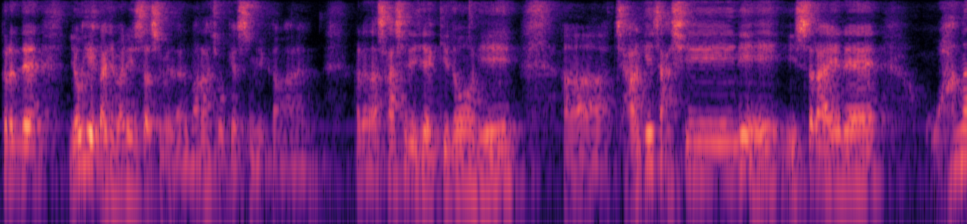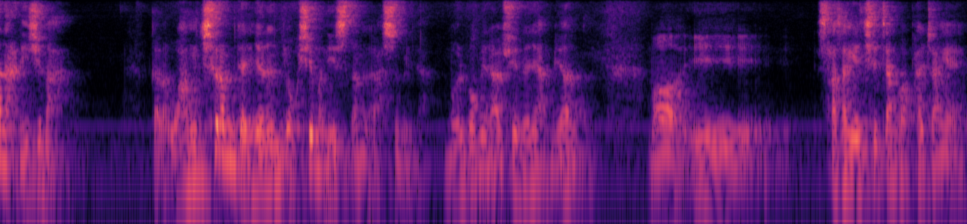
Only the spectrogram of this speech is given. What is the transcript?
그런데 여기까지만 있었으면 얼마나 좋겠습니까만은 그러나 사실 이제 기도원이 어, 자기 자신이 이스라엘의 왕은 아니지만 그러니까 왕처럼 되려는 욕심은 있었던 것 같습니다. 뭘 보면 알 수 있느냐 하면 뭐 이 사사기 7장과 8장에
